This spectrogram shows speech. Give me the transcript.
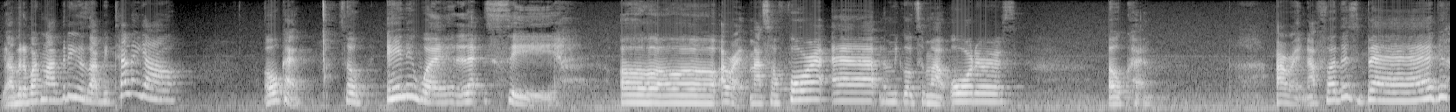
Y'all better watch my videos. I'll be telling y'all. Okay. So anyway, let's see. Uh all right, my Sephora app. Let me go to my orders. Okay. All right, now for this bag.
